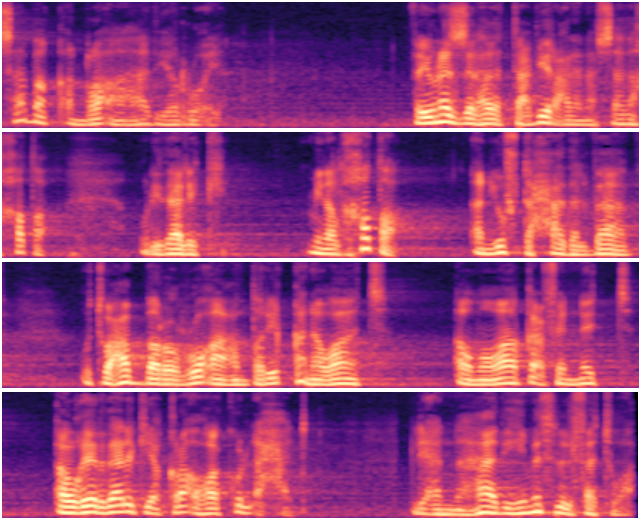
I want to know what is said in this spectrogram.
سبق أن رأى هذه الرؤيا. فينزل هذا التعبير على نفسه هذا خطأ. ولذلك من الخطأ أن يفتح هذا الباب وتعبر الرؤى عن طريق قنوات أو مواقع في النت أو غير ذلك يقرأها كل أحد لأن هذه مثل الفتوى.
